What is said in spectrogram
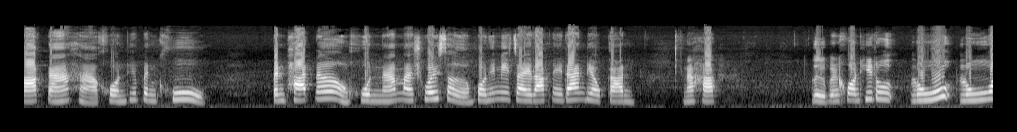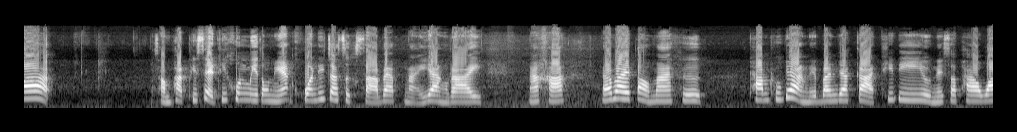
รักนะ หาคนที่เป็นคู่ เป็นพาร์ทเนอร์ของคุณนะมาช่วยเสริมคนที่มีใจรักในด้านเดียวกันนะคะ หรือเป็นคนที่รู้รู้รู้ว่า สัมผัสพิเศษที่คุณมีตรงนี้ควรที่จะศึกษาแบบไหนอย่างไรนะคะ แล้วใบต่อมาคือทำทุกอย่างในบรรยากาศที่ดีอยู่ในสภาวะ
